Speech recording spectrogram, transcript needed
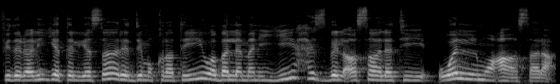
فيدرالية اليسار الديمقراطي وبرلماني حزب الأصالة والمعاصرة.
